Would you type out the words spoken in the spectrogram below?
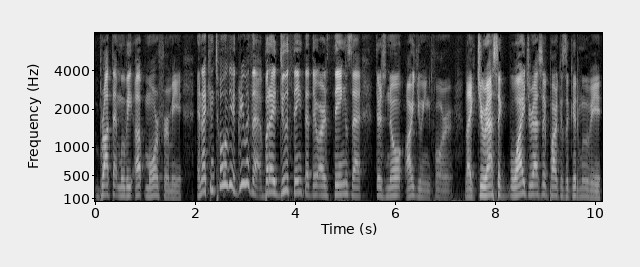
brought that movie up more for me, and I can totally agree with that. But I do think that there are things that there's no arguing for, like Jurassic. Why Jurassic Park is a good movie?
